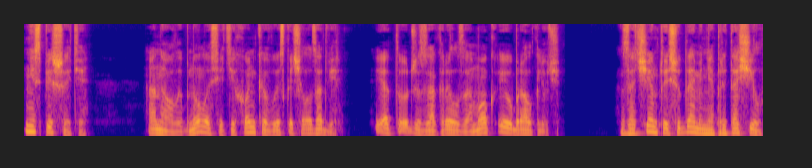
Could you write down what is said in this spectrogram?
не спешите». Она улыбнулась и тихонько выскочила за дверь. Я тут же закрыл замок и убрал ключ. «Зачем ты сюда меня притащил?»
